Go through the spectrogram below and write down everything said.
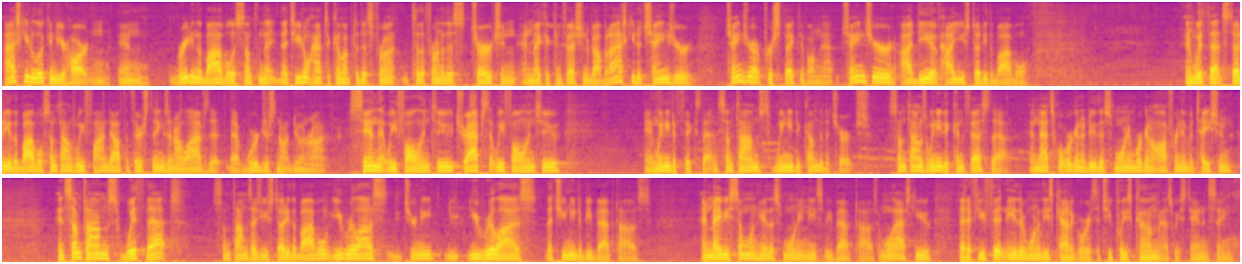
I ask you to look into your heart and, and reading the Bible is something that, that you don't have to come up to this front to the front of this church and, and make a confession about. But I ask you to change your change your perspective on that. Change your idea of how you study the Bible. And with that study of the Bible, sometimes we find out that there's things in our lives that, that we're just not doing right. Sin that we fall into, traps that we fall into, and we need to fix that. And sometimes we need to come to the church. Sometimes we need to confess that. And that's what we're going to do this morning. We're going to offer an invitation. And sometimes with that, sometimes as you study the Bible, you realize that you need you, realize that you need to be baptized. And maybe someone here this morning needs to be baptized. And we'll ask you that if you fit in either one of these categories, that you please come as we stand and sing.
